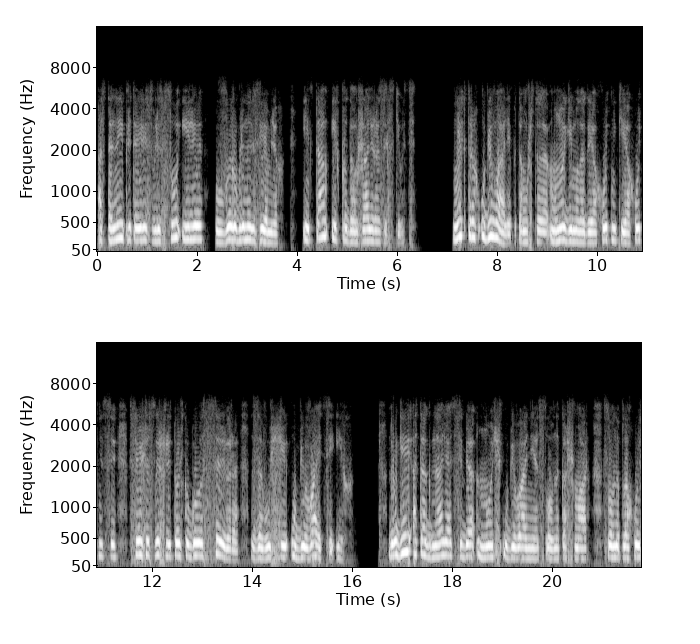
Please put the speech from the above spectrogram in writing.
остальные притаились в лесу или в вырубленных землях, и там их продолжали разыскивать. Некоторых убивали, потому что многие молодые охотники и охотницы все еще слышали только голос Сельвера, зовущий «убивайте их». Другие отогнали от себя ночь убивания, словно кошмар, словно плохой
